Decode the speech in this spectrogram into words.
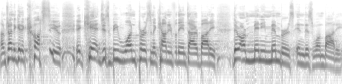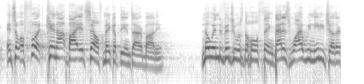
I'm trying to get across to you. It can't just be one person accounting for the entire body. There are many members in this one body. And so a foot cannot by itself make up the entire body. No individual is the whole thing. That is why we need each other.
